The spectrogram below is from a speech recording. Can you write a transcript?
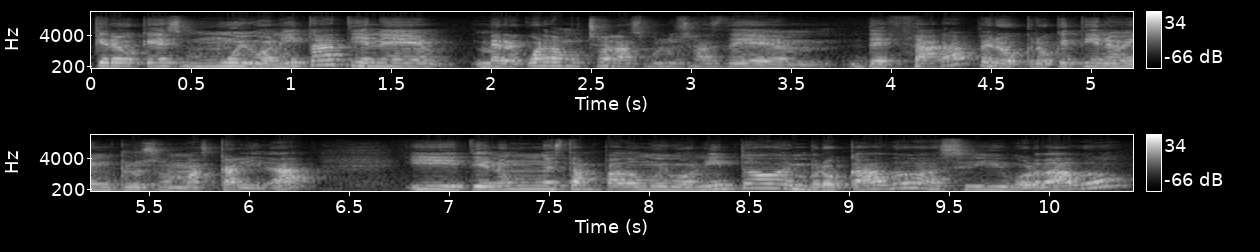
Creo que es muy bonita, tiene, me recuerda mucho a las blusas de, de Zara, pero creo que tiene incluso más calidad. Y tiene un estampado muy bonito, embrocado, así bordado.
